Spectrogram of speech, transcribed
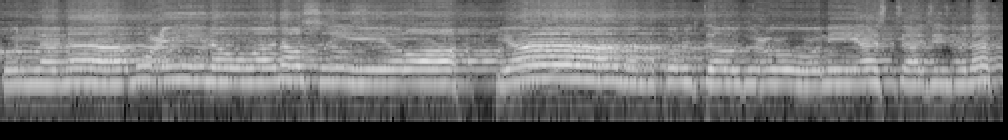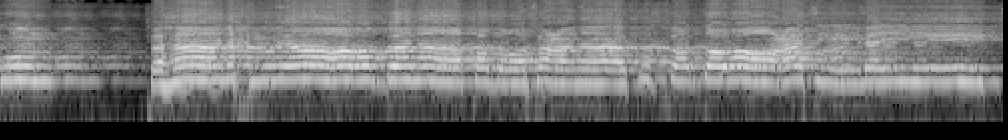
كلنا معينا ونصيرا. يا من قلت ادعوني أستجب لكم. فها نحن يا ربنا قد رفعنا كف الضراعة إليك.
